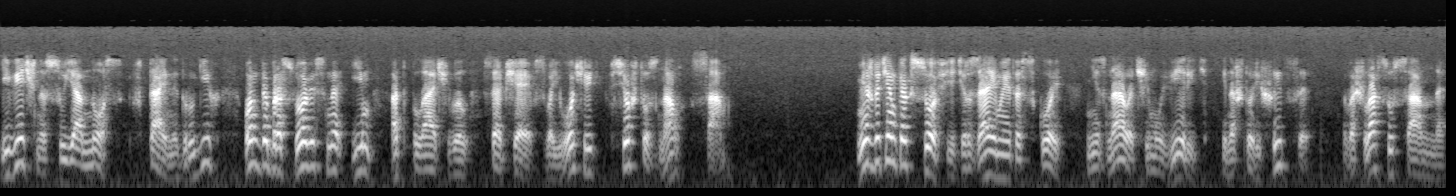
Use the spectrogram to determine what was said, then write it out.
и вечно суя нос в тайны других, он добросовестно им отплачивал, сообщая в свою очередь все, что знал сам. Между тем, как Софья, терзаемая тоской, не знала, чему верить и на что решиться, вошла Сусанна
